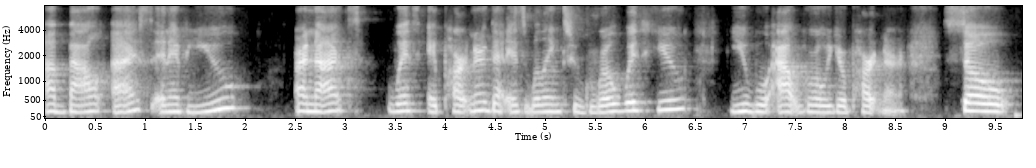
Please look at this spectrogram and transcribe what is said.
about us. And if you are not with a partner that is willing to grow with you, you will outgrow your partner. So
